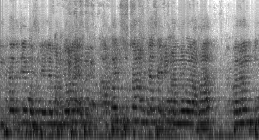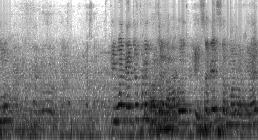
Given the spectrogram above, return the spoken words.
इतर जे बसलेले मान्यवर आहेत आपण सुद्धा आमच्यासाठी मान्यवर आहात. परंतु किंवा त्यांच्या पुढे ओके सगळेच सन्माननीय आहेत.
